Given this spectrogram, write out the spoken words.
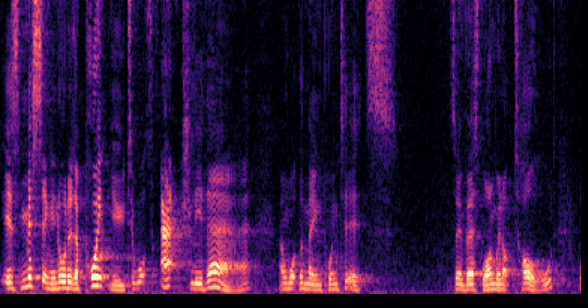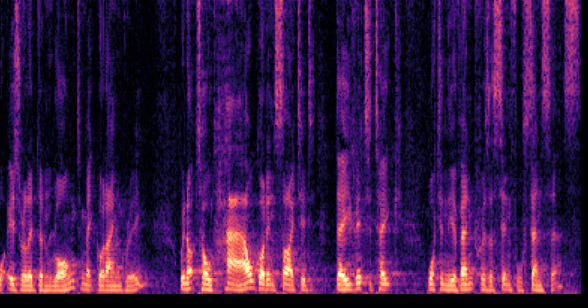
is missing in order to point you to what's actually there and what the main point is. So in verse 1, we're not told what Israel had done wrong to make God angry. We're not told how God incited David to take what in the event was a sinful census.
